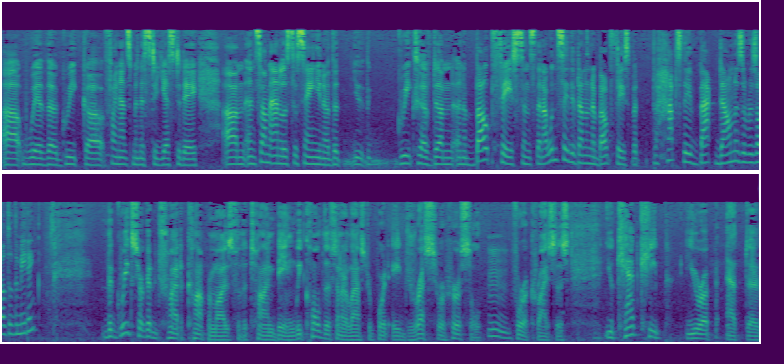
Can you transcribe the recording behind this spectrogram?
uh, with a Greek finance minister yesterday. Um, and some analysts are saying, you know, that you, the Greeks have done an about face since then. I wouldn't say they've done an about face, but perhaps they've backed down as a result of the meeting. The Greeks are going to try to compromise for the time being. We called this in our last report a dress rehearsal mm. for a crisis. You can't keep Europe at uh,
